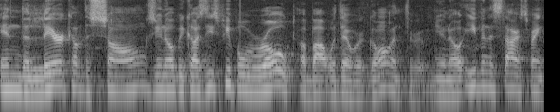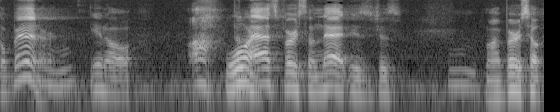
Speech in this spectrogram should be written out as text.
in the lyric of the songs, you know, because these people wrote about what they were going through. You know, even the Star Spangled Banner, mm-hmm. you know, ah, the last verse on that is just mm. my verse. So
